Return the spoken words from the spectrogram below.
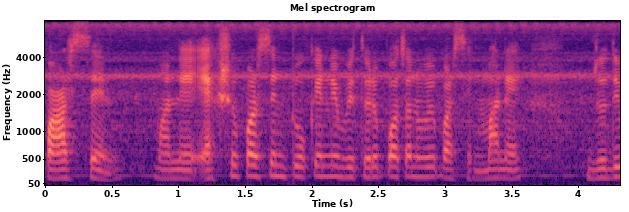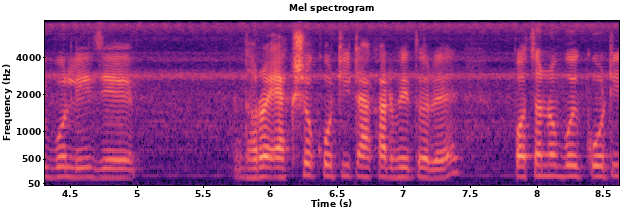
পার্সেন্ট মানে একশো পার্সেন্ট টোকেনের ভিতরে পঁচানব্বই পার্সেন্ট মানে যদি বলি যে ধরো একশো কোটি টাকার ভিতরে পঁচানব্বই কোটি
